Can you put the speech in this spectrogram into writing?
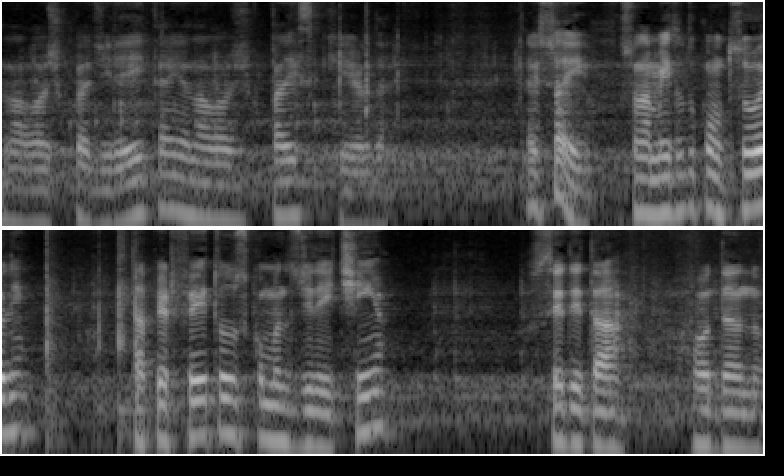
analógico para a direita e analógico para a esquerda. É isso aí, funcionamento do controle está perfeito, os comandos direitinho, o CD está rodando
